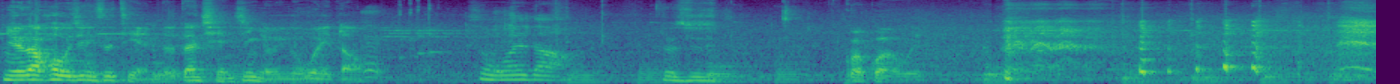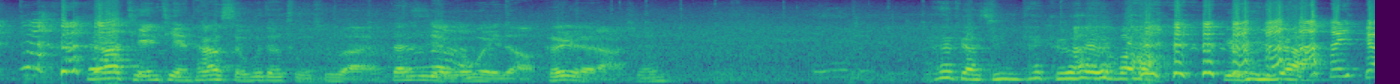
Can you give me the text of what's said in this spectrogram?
因为它后劲是甜的，但前劲有一个味道，什么味道？就是怪怪的味它甜甜，它又舍不得吐出来，但是有个味道，可以了啦，璇。他的表情太可爱了吧？有一下，有。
